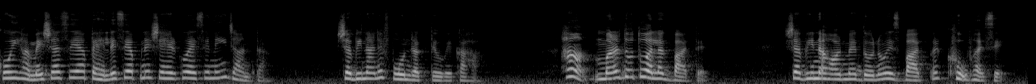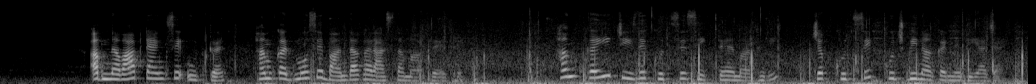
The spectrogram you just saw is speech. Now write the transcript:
कोई हमेशा से या पहले से अपने शहर को ऐसे नहीं जानता? शबीना ने फ़ोन रखते हुए कहा हाँ मर्द हो तो अलग बात है। शबीना और मैं दोनों इस बात पर खूब हंसे। अब नवाब टैंक से उठकर हम कदमों से बांदा का रास्ता माप रहे थे। हम कई चीज़ें खुद से सीखते हैं, माधुरी, जब खुद से कुछ भी ना करने दिया जाए।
